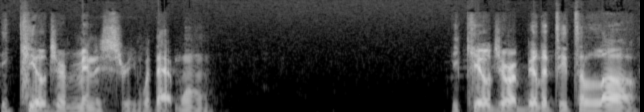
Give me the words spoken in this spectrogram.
He killed your ministry with that wound. He killed your ability to love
